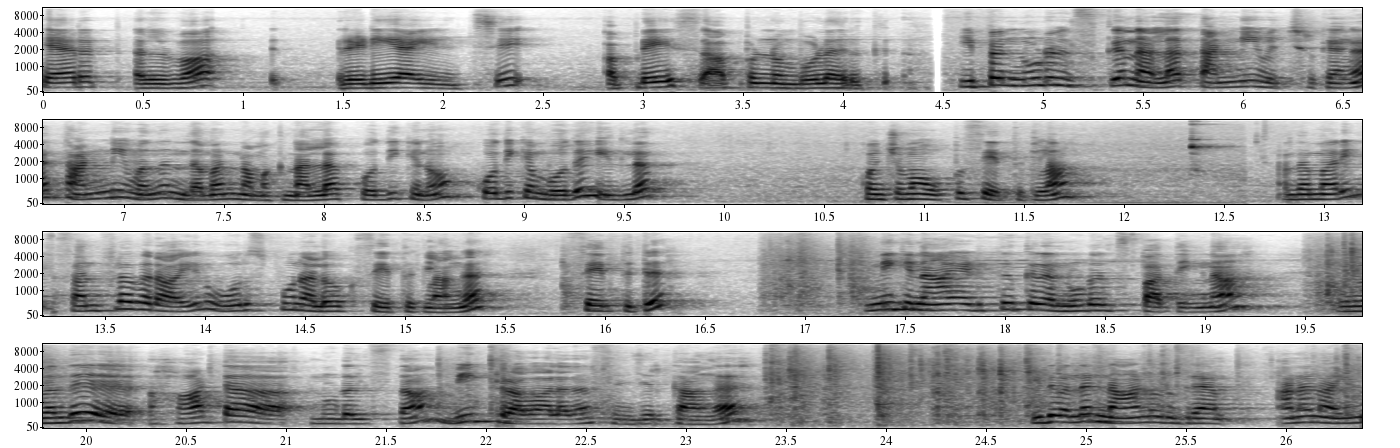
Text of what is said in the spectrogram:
கேரட் அல்வா ரெடி ஆயிடுச்சு. அப்படியே சாப்பிடணும் போல் இருக்குது இப்போ நூடுல்ஸ்க்கு நல்லா தண்ணி வச்சுருக்கேங்க. தண்ணி வந்து இந்த மாதிரி நமக்கு நல்லா கொதிக்கணும். கொதிக்கும் போது இதில் கொஞ்சமாக உப்பு சேர்த்துக்கலாம். அந்த மாதிரி சன்ஃப்ளவர் ஆயில் ஒரு ஸ்பூன் அளவுக்கு சேர்த்துக்கலாங்க. சேர்த்துட்டு இன்றைக்கி நான் எடுத்துக்கிற நூடுல்ஸ் பார்த்தீங்கன்னா இது வந்து ஹாட்டா நூடுல்ஸ் தான் வீட் ரவாவில் தான் செஞ்சுருக்காங்க. இது வந்து நானூறு கிராம். ஆனால் நான் யூ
